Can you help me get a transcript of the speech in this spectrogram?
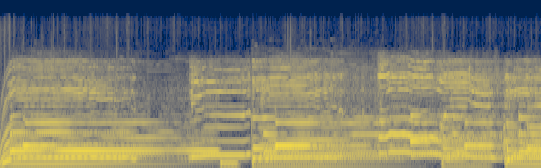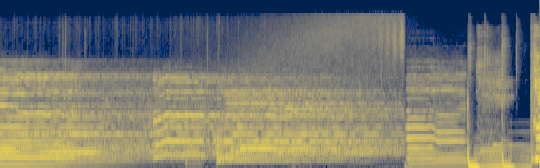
Whoa!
